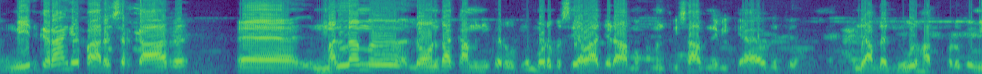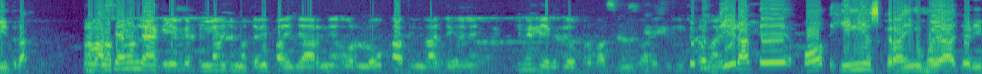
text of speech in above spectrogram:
ਉਮੀਦ ਕਰਾਂਗੇ ਭਾਰਤ ਸਰਕਾਰ ਮੱਲਮ ਲਾਉਣ ਦਾ ਕੰਮ ਨਹੀਂ ਕਰੂਗੀ। ਮੁੜ ਬਸਿਆਵਾ ਜਿਹੜਾ ਮੁੱਖ ਮੰਤਰੀ ਸਾਹਿਬ ਨੇ ਵੀ ਕਿਹਾ ਉਹਦੇ ਚ ਪੰਜਾਬ ਦਾ ਜ਼ਰੂਰ ਹੱਥ ਫੜੂਗੀ ਉਮੀਦ ਰੱਖਦੇ ਪ੍ਰਵਾਸੀਆਂ ਨੂੰ ਲੈ ਕੇ ਜਿਹੜੇ ਪਿੰਡਾਂ ਵਿੱਚ ਮਤੇ ਵੀ ਪਾਏ ਜਾ ਰਹੇ ਨੇ ਔਰ ਲੋਕ ਕਾਫੀ ਨਾਰਾਜ਼ ਰਹੇ ਨੇ। ਕਿਵੇਂ ਦੇਖਦੇ ਹੋ ਪ੍ਰਵਾਸੀਆਂ ਦੇ ਬਾਰੇ? ਦੇਖੋ ਜਿਹੜਾ ਤੇ ਬਹੁਤ ਹੀਨੀਅਸ ਕ੍ਰਾਈਮ ਹੋਇਆ ਜਿਹੜੀ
